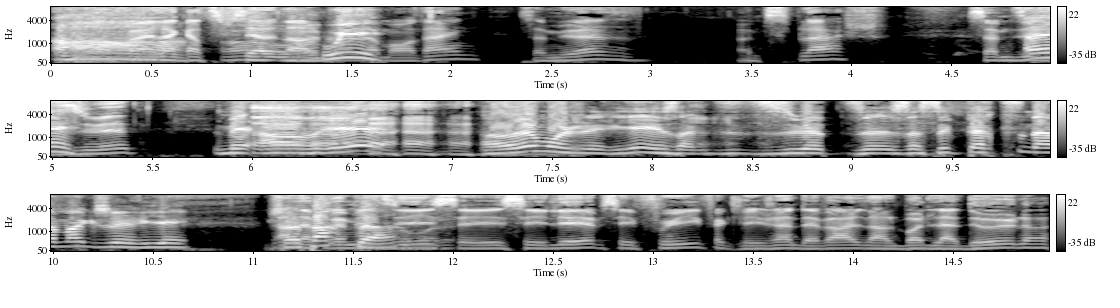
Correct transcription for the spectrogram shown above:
On fait un lac artificiel ah, dans le oui. de la montagne. Samuel, un petit splash. Samedi 18. Mais en vrai, en vrai, moi j'ai rien samedi 18. Je, sais pertinemment que j'ai rien. Dans l'après-midi, c'est libre, c'est free, fait que les gens dévalent dans le bas de la 2, là,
